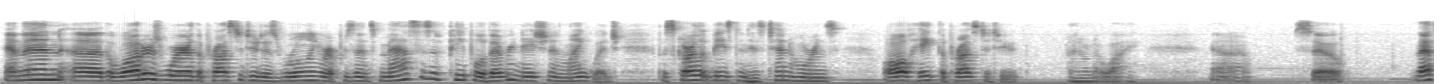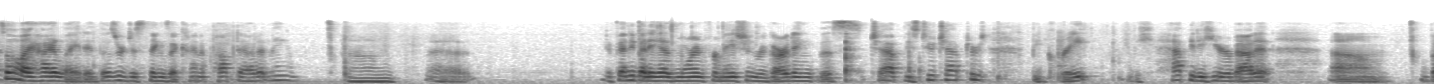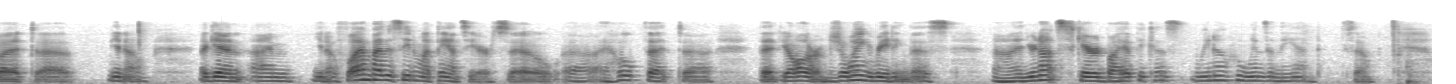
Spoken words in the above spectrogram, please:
And then uh, the waters where the prostitute is ruling represents masses of people of every nation and language. The scarlet beast and his ten horns all hate the prostitute. I don't know why. Uh, so that's all I highlighted. Those are just things that kind of popped out at me. Um, uh, if anybody has more information regarding this chap, these two chapters, be great. I'd be happy to hear about it. Um, but uh, you know, again, I'm you know flying by the seat of my pants here. So uh, I hope that uh, that y'all are enjoying reading this, uh, and you're not scared by it because we know who wins in the end. So,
